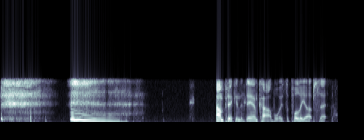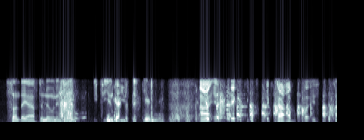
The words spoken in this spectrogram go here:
I'm picking the damn Cowboys to pull the upset Sunday afternoon in AT&T I am picking the Cowboys to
